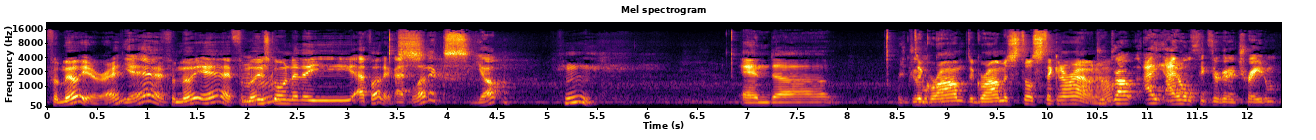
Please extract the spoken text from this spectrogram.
Familia, right? Yeah. Familia. Yeah, Familia's Mhm. going to the athletics. Athletics. Yup. Hmm. And uh, Drew Degrom, Degrom is still sticking around, huh? Degrom- I, I don't think they're going to trade him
